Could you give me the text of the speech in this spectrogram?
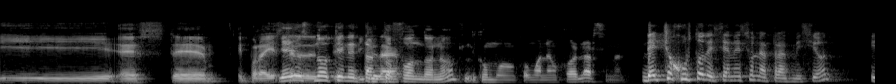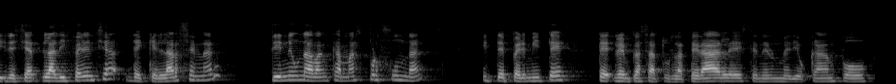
Y este y por ahí Y está ellos el no tienen tanto fondo, ¿no? Como, como a lo mejor el Arsenal. De hecho, justo decían eso en la transmisión y decían la diferencia de que el Arsenal tiene una banca más profunda y te permite te- reemplazar tus laterales, tener un mediocampo.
